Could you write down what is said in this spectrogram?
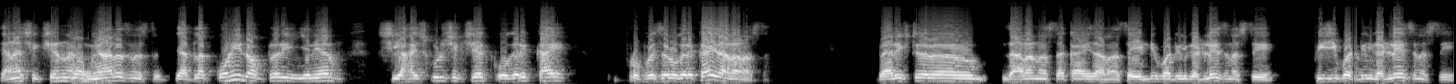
त्यांना शिक्षण. मिळालंच नसतं. त्यातला कोणी डॉक्टर इंजिनियर हायस्कूल शिक्षक वगैरे काय प्रोफेसर वगैरे काय झाला नसता. बॅरिस्टर झाला नसता काय झाला नसता. एन डी पाटील घडलेच नसते. पी जी पाटील घडलेच नसते.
